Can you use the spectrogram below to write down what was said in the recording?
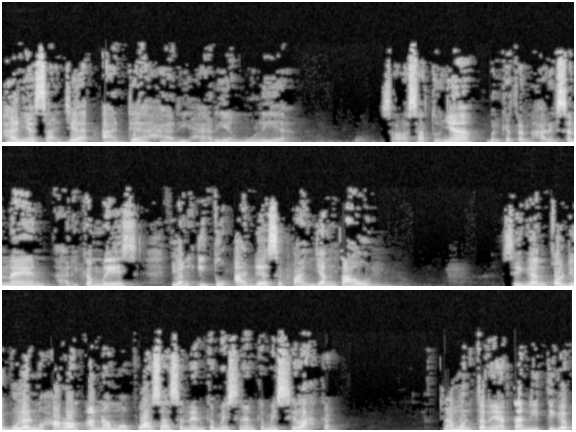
Hanya saja ada hari-hari yang mulia. Salah satunya berkaitan hari Senin, hari Kamis, yang itu ada sepanjang tahun. Sehingga engkau di bulan Muharram, Anda mau puasa Senin, Kamis, Senin, Kamis, silahkan. Namun ternyata di 30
